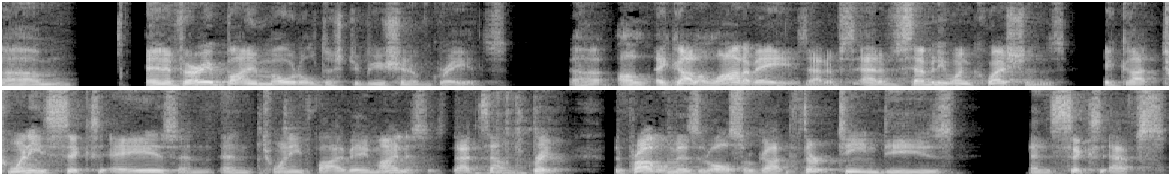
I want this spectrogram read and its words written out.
um, and a very bimodal distribution of grades. Uh, it got a lot of A's out of out of 71 questions. It got 26 A's and, and 25 A minuses. That sounds great. The problem is it also got 13 D's and six F's.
